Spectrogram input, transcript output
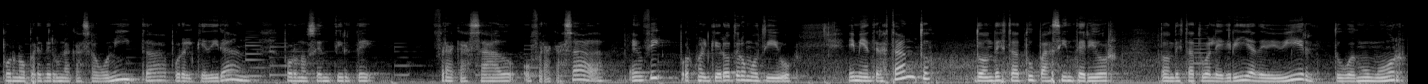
por no perder una casa bonita, por el que dirán, por no sentirte fracasado o fracasada, en fin, por cualquier otro motivo. Y mientras tanto, ¿dónde está tu paz interior? ¿Dónde está tu alegría de vivir, tu buen humor?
